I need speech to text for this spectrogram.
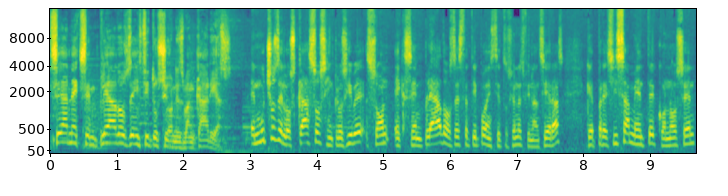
sean ex empleados de instituciones bancarias en muchos de los casos inclusive son ex empleados de este tipo de instituciones financieras que precisamente conocen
